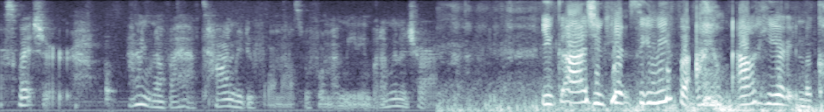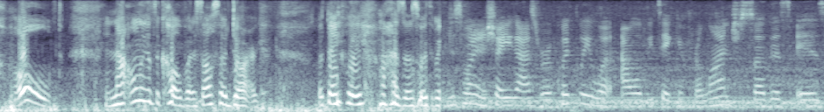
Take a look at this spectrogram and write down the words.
a sweatshirt. I don't even know if I have time to do four miles before my meeting, but I'm gonna try. You guys, you can't see me, but I am out here in the cold. And not only is it cold, but it's also dark. But thankfully, my husband's with me. Just wanted to show you guys real quickly what I will be taking for lunch. So this is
